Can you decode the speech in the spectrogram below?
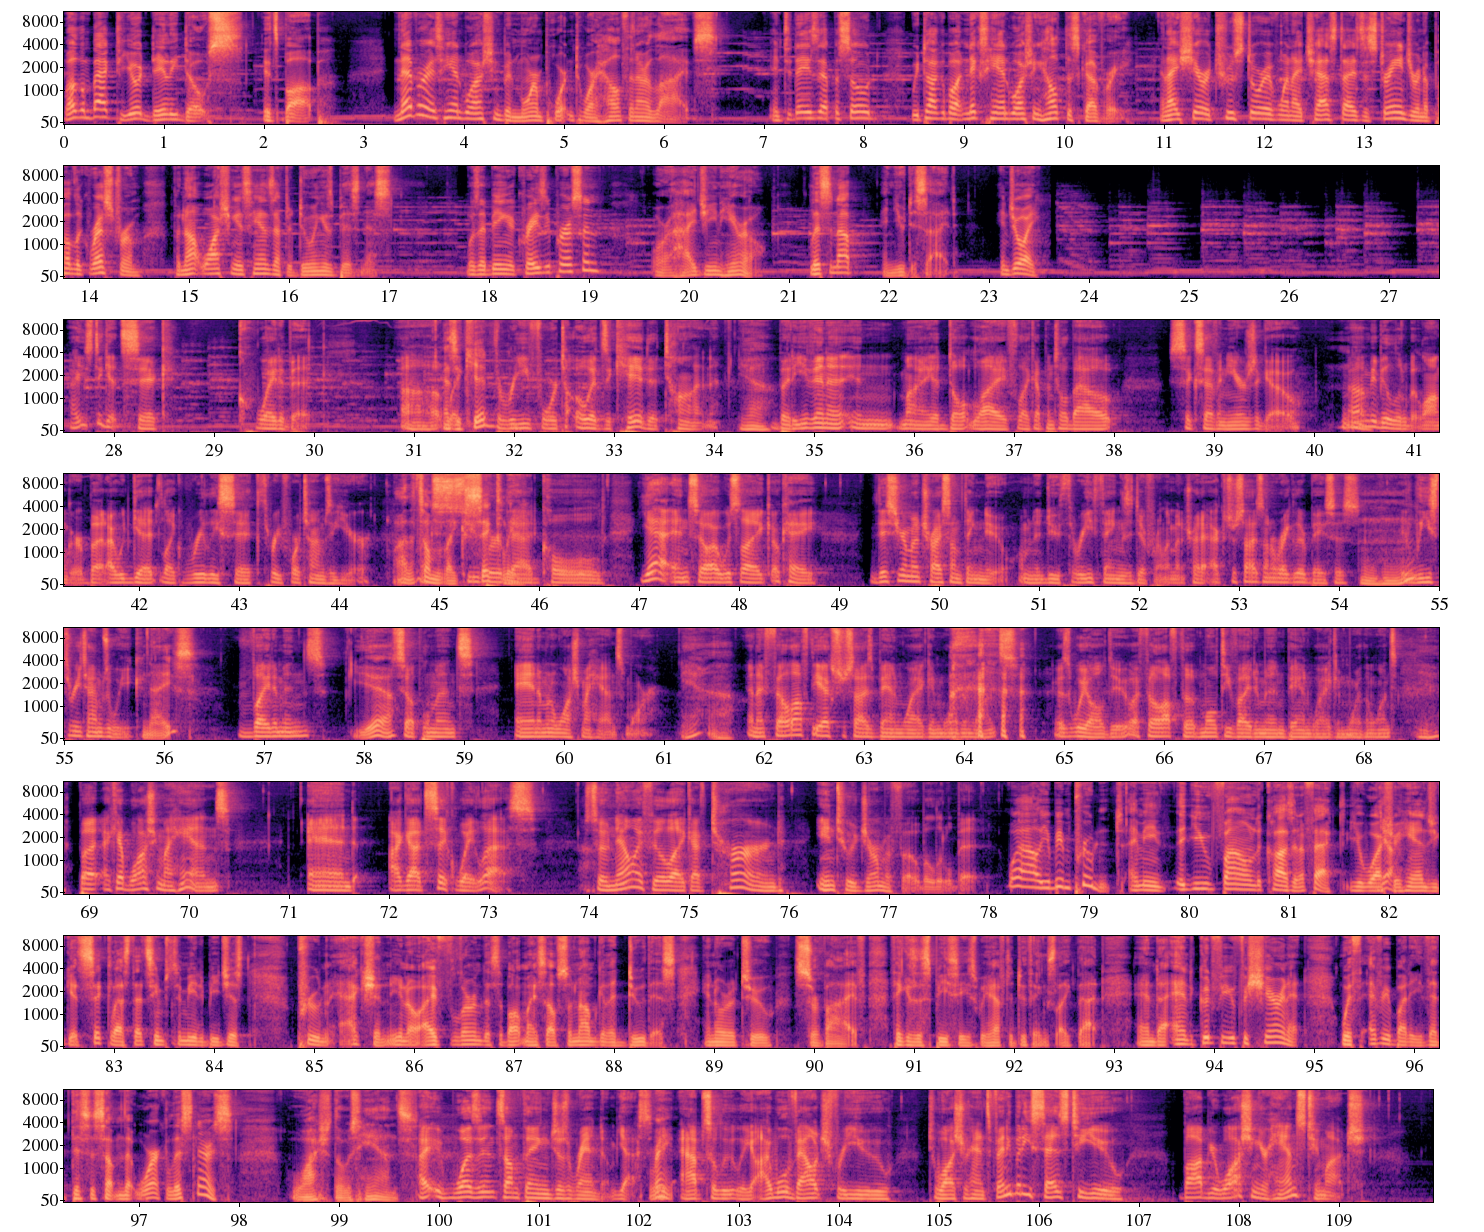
Welcome back to your daily dose. It's Bob. Never has hand washing been more important to our health and our lives. In today's episode, we talk about Nick's hand washing health discovery, and I share a true story of when I chastised a stranger in a public restroom for not washing his hands after doing his business. Was I being a crazy person or a hygiene hero? Listen up and you decide. Enjoy. I used to get sick quite a bit. Uh, As a kid? three, four times. Oh, as a kid, a ton. Yeah. But even uh, in my adult life, like up until about six, seven years ago, Hmm. uh, maybe a little bit longer, but I would get like really sick three, four times a year. Wow, that's almost like super sickly. bad cold. Yeah, and so I was like, okay, this year I'm going to try something new. I'm going to do three things differently. I'm going to try to exercise on a regular basis, Mm-hmm. at least three times a week. Nice. Vitamins, Yeah. supplements, and I'm going to wash my hands more. Yeah. And I fell off the exercise bandwagon more than once, as we all do. I fell off the multivitamin bandwagon more than once. Yeah. But I kept washing my hands and I got sick way less. So now I feel like I've turned into a germaphobe a little bit. Well, you're being prudent. I mean, you found a cause and effect. You wash Yeah. your hands, you get sick less. That seems to me to be just prudent action. You know, I've learned this about myself, so now I'm going to do this in order to survive. I think as a species, we have to do things like that. And uh, and good for you for sharing it with everybody that this is something that worked. Listeners, wash those hands. I, it wasn't something just random. Yes. Right. absolutely. I will vouch for you to wash your hands. If anybody says to you, Bob, you're washing your hands too much,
